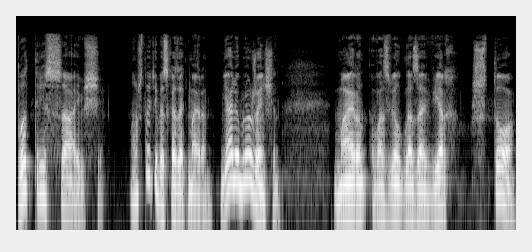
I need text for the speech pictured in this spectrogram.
«Потрясающе!» «Ну что тебе сказать, Майрон? Я люблю женщин». Майрон возвел глаза вверх. «Что?»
